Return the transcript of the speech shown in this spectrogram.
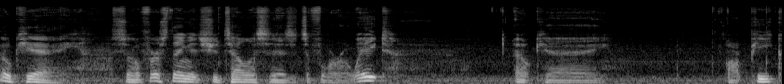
Okay, so first thing it should tell us is it's a 408. Okay, our peak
